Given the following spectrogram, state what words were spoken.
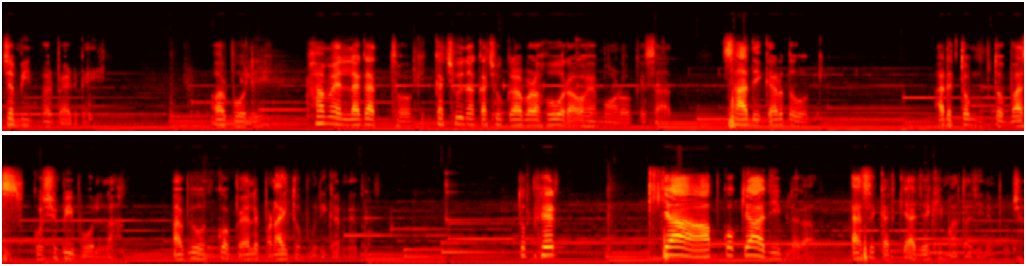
ज़मीन पर बैठ गई और बोली, हमें लगत हो कि कछु न कछु गड़बड़ हो रहा है मोड़ो के साथ। शादी कर दो अरे तुम तो बस कुछ भी बोलना। अभी उनको पहले पढ़ाई तो पूरी करने दो। तो फिर क्या आपको क्या अजीब लगा? ऐसे करके अजय की माता जी ने पूछा।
